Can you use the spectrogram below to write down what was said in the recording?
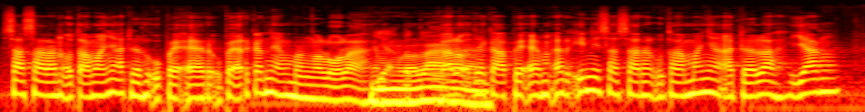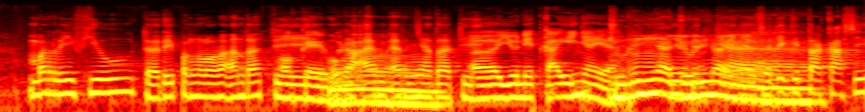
sasaran utamanya adalah UPR UPR kan yang mengelola Yang mengelola. kalau TKPMR ini sasaran utamanya adalah yang mereview dari pengelolaan tadi Oke, benar. UKMR-nya tadi Eh, unit KI-nya ya. Jurinya, Hmm, unit jurinya. kayaknya. Jadi kita kasih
